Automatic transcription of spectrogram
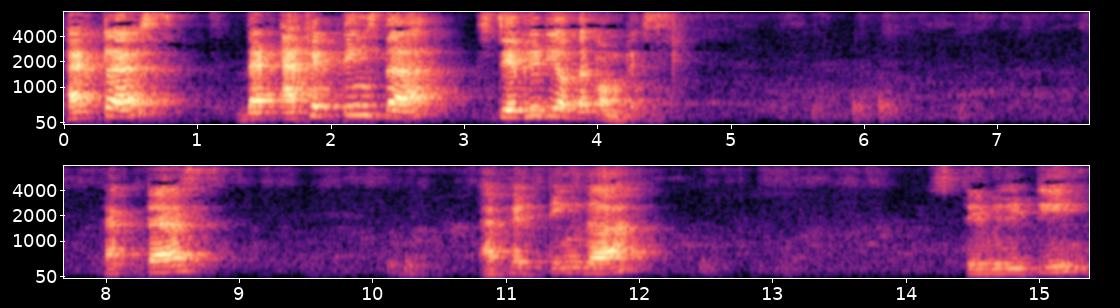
Factors that affecting the stability of the complex. Factors affecting the stability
